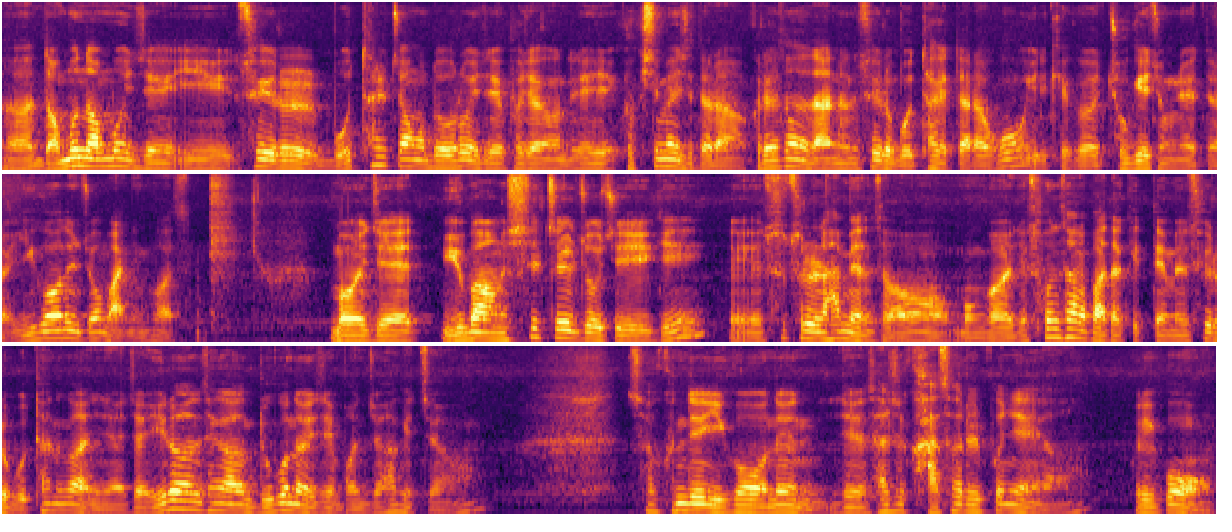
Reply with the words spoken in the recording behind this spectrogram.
어, 너무너무 이제 이 수유를 못할 정도로 이제 부작용들이 극심해지더라. 그래서 나는 수유를 못하겠다라고 이렇게 그 조기에 종료했더라. 이거는 좀 아닌 것 같습니다. 뭐 이제 유방 실질 조직이 예, 수술을 하면서 뭔가 이제 손상을 받았기 때문에 수유를 못하는 거 아니냐. 자, 이런 생각 누구나 이제 먼저 하겠죠. 자, 근데 이거는 이제 사실 가설일 뿐이에요. 그리고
